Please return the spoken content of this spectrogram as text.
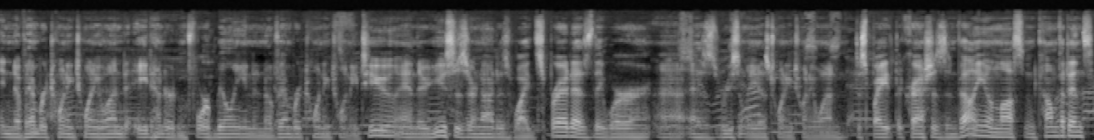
in November 2021 to 804 billion in November 2022, and their uses are not as widespread as they were uh, as recently as 2021. Despite the crashes in value and loss in confidence,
